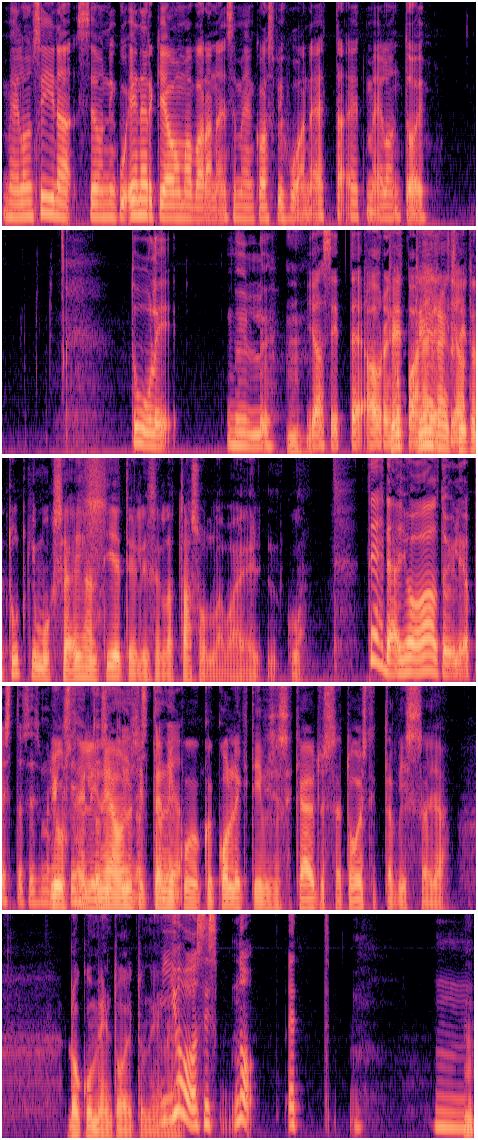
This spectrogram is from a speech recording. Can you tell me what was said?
meillä on siinä, se on niin kuin energiaomavarainen se meidän kasvihuone, että, että meillä on toi tuulimylly mm. ja sitten Te, aurinkopaneelit. tehdäänkö ja niitä tutkimuksia ihan tieteellisellä tasolla vai ei, niin kuin, Tehdään jo Aalto-yliopistossa esimerkiksi. just, eli ne on sitten niin kuin kollektiivisessa käytössä toistettavissa ja dokumentoituneena. Joo, siis no, et, mm,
